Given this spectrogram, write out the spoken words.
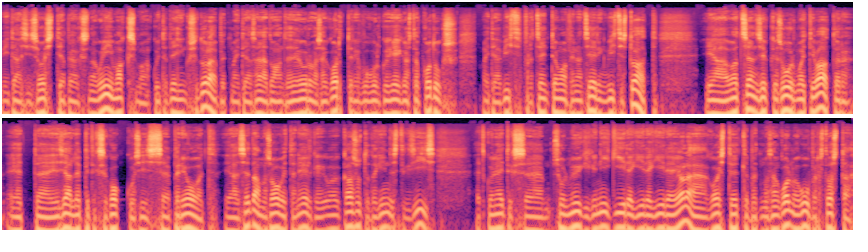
mida siis ostja peaks nagunii maksma, kui ta tehingusse tuleb, et ma ei tea, saja tuhande eurose korteri puhul, kui keegi ostab koduks, ma ei tea, viisteist protsenti omafinantseering, viisteist tuhat ja vot see on niisugune suur motivaator, et ja seal lepitakse kokku siis periood. Ja seda ma soovitan eelkõige kasutada kindlasti ka siis, et kui näiteks sul müügiga nii kiire, kiire, kiire ei ole, aga ostja ütleb, et ma saan kolme kuu pärast osta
